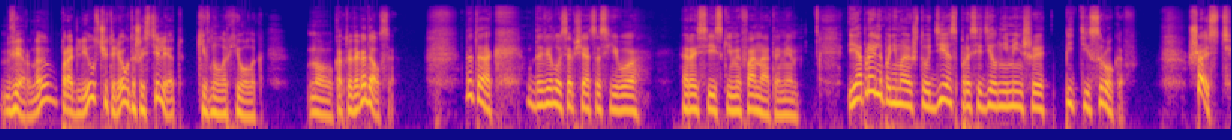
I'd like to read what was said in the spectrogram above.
«Верно, продлил с четырех до шести лет», — кивнул археолог. «Но как ты догадался?» «Да так, довелось общаться с его российскими фанатами. Я правильно понимаю, что Диас просидел не меньше пяти сроков?» «Шесть.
